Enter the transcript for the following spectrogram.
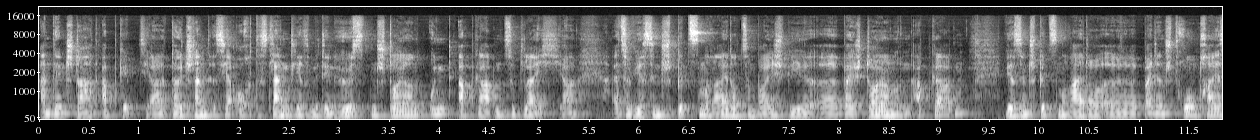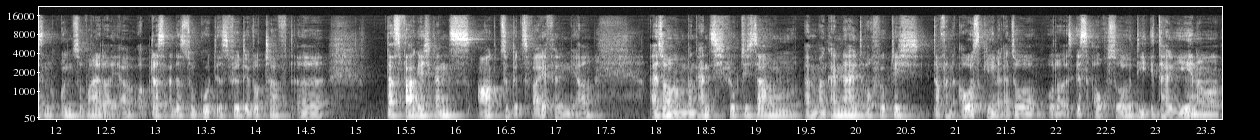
an den Staat abgibt, ja. Deutschland ist ja auch das Land jetzt mit den höchsten Steuern und Abgaben zugleich, ja. Also wir sind Spitzenreiter zum Beispiel äh, bei Steuern und Abgaben, wir sind Spitzenreiter äh, bei den Strompreisen und so weiter, ja. Ob das alles so gut ist für die Wirtschaft, äh, das wage ich ganz arg zu bezweifeln, ja. Also man kann sich wirklich sagen, äh, man kann halt auch wirklich davon ausgehen, also, oder es ist auch so, die Italiener,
